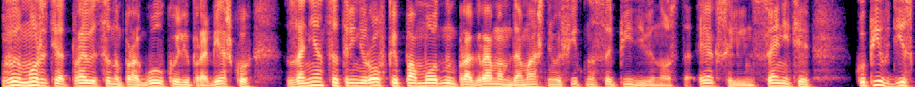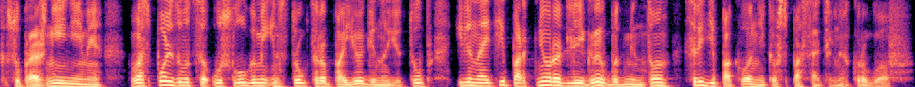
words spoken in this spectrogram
Вы можете отправиться на прогулку или пробежку, заняться тренировкой по модным программам домашнего фитнеса P90X или Insanity, купив диск с упражнениями, воспользоваться услугами инструктора по йоге на YouTube или найти партнера для игры в бадминтон среди поклонников спасательных кругов.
